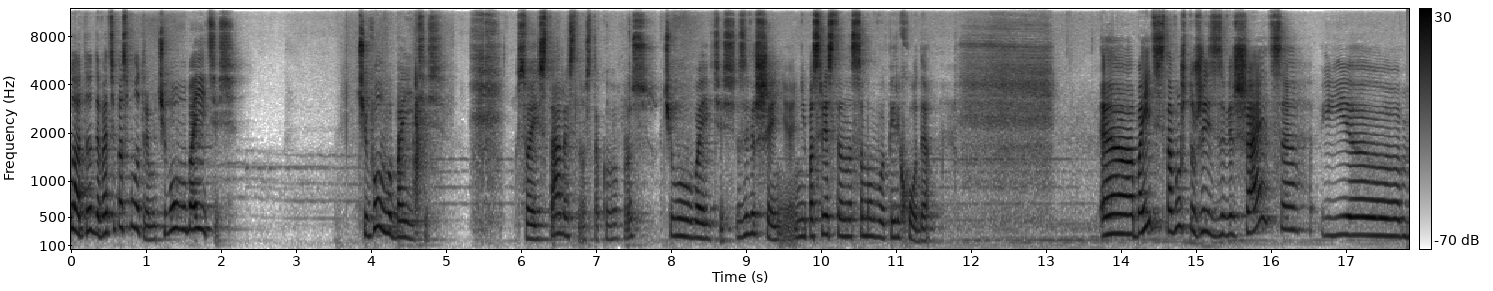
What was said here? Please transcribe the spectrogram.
Ладно, давайте посмотрим, чего вы боитесь? Чего вы боитесь? В своей старости, у нас такой вопрос, чего вы боитесь? Завершения, непосредственно самого перехода. Э, боитесь того, что жизнь завершается, и э,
